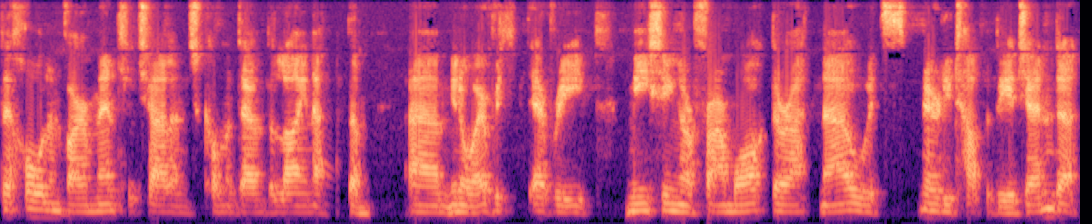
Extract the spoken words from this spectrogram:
the whole environmental challenge coming down the line at them. Um, you know, every every meeting or farm walk they're at now, it's nearly top of the agenda.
